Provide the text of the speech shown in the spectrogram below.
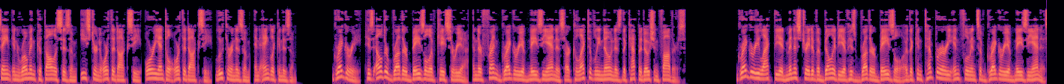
saint in Roman Catholicism, Eastern Orthodoxy, Oriental Orthodoxy, Lutheranism, and Anglicanism. Gregory, his elder brother Basil of Caesarea, and their friend Gregory of Nazianzus are collectively known as the Cappadocian Fathers. Gregory lacked the administrative ability of his brother Basil or the contemporary influence of Gregory of Nazianzus,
